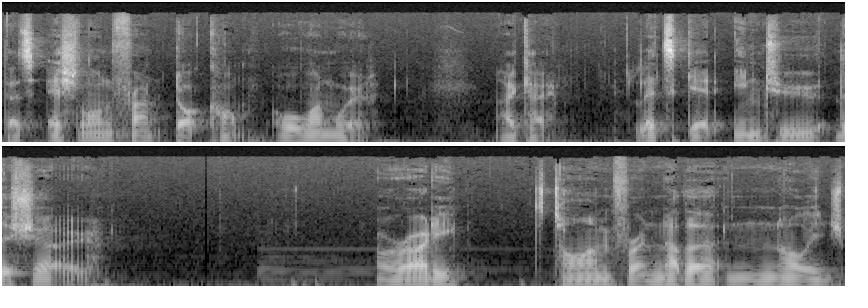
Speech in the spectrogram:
That's echelonfront.com, all one word. Okay, let's get into the show. Alrighty, it's time for another knowledge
